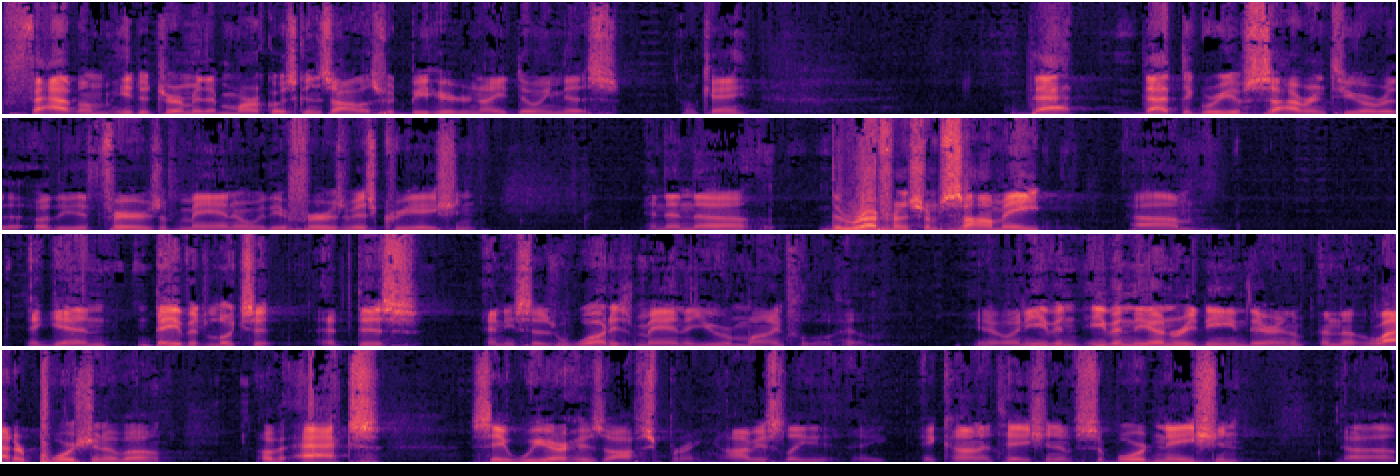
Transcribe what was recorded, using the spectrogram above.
fathom, he determined that Marcos Gonzalez would be here tonight doing this. Okay? That, that degree of sovereignty over the, over the affairs of man, over the affairs of his creation. And then the, the reference from Psalm 8, um, again, David looks at, at this and he says, "What is man that you are mindful of him?" You know, and even even the unredeemed there in the, in the latter portion of a of Acts say, "We are his offspring." Obviously, a, a connotation of subordination, uh,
